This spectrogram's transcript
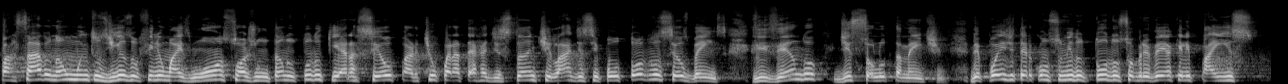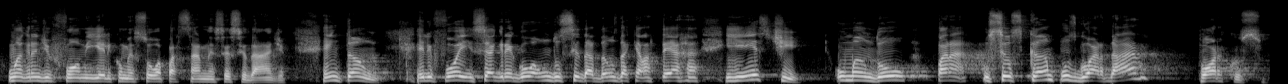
Passado não muitos dias, o filho mais moço, ajuntando tudo que era seu, partiu para a terra distante e lá dissipou todos os seus bens, vivendo dissolutamente. Depois de ter consumido tudo, sobreveio aquele país uma grande fome e ele começou a passar necessidade. Então, ele foi e se agregou a um dos cidadãos daquela terra e este o mandou para os seus campos guardar porcos.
